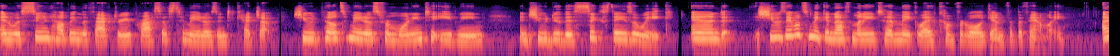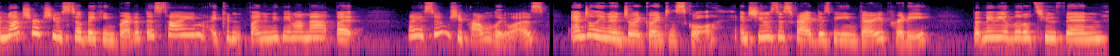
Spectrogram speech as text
and was soon helping the factory process tomatoes into ketchup. She would peel tomatoes from morning to evening, and she would do this six days a week. And she was able to make enough money to make life comfortable again for the family. I'm not sure if she was still baking bread at this time. I couldn't find anything on that, but I assume she probably was. Angelina enjoyed going to school, and she was described as being very pretty, but maybe a little too thin,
